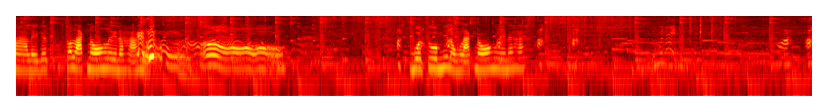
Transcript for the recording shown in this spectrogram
มาเลยก็ก็รักน้องเลยนะคะโอ้โอ้บัวตูมนี่หลงรักน้องเลยนะคะดูมาดิมาอะ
